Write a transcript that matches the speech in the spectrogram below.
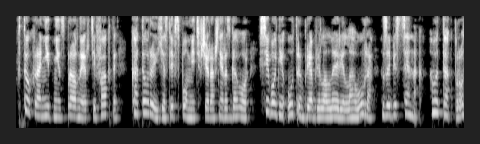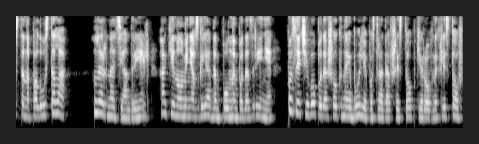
кто хранит неисправные артефакты, которые, если вспомнить вчерашний разговор, сегодня утром приобрела Лэри Лаура за бесценок, вот так просто на полу у стола? Лернати Андриэль окинул меня взглядом полным подозрения, после чего подошел к наиболее пострадавшей стопке ровных листов,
